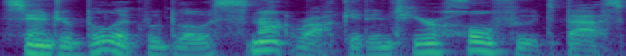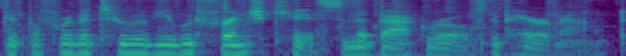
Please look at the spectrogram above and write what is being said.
Sandra Bullock would blow a snot rocket into your Whole Foods basket before the two of you would French kiss in the back row of the Paramount.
